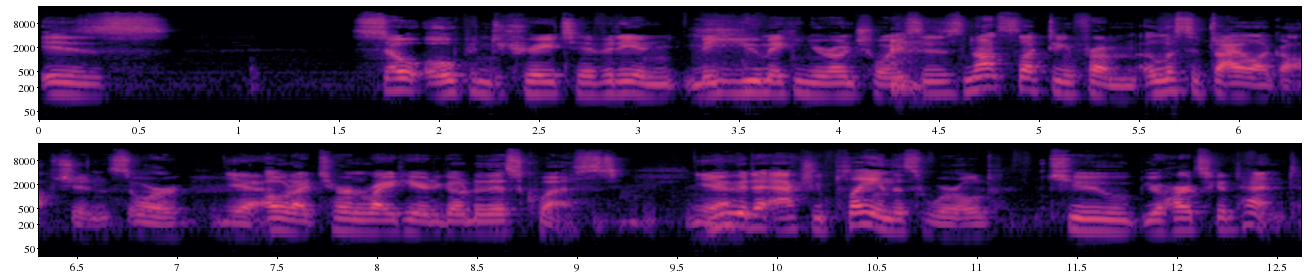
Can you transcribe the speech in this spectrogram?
is so open to creativity and you making your own choices, not selecting from a list of dialogue options or Yeah. oh, I turn right here to go to this quest. Yeah. You get to actually play in this world to your heart's content.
